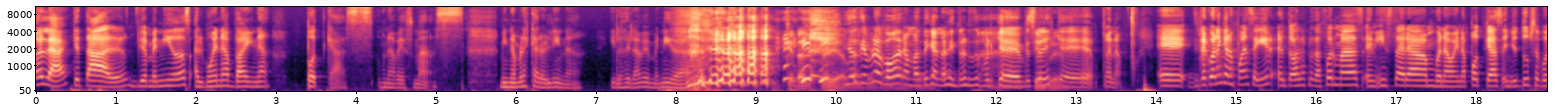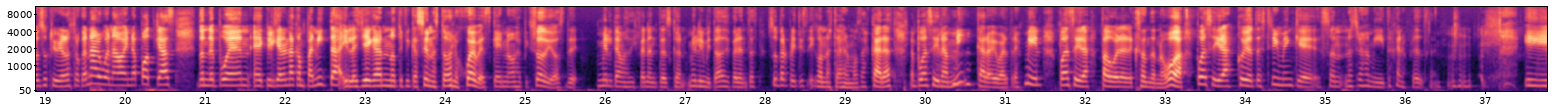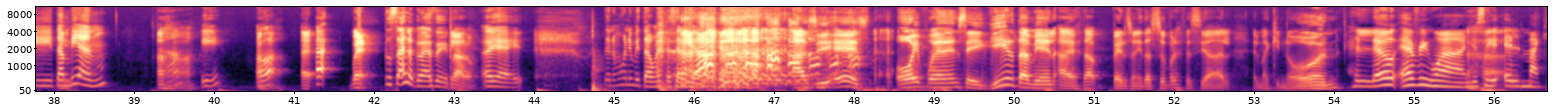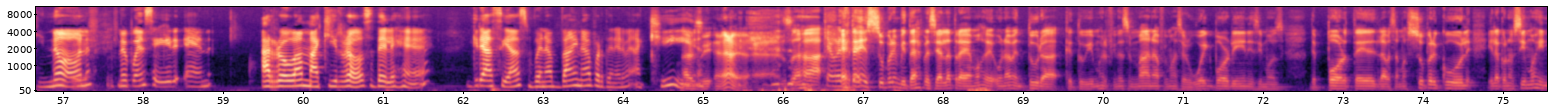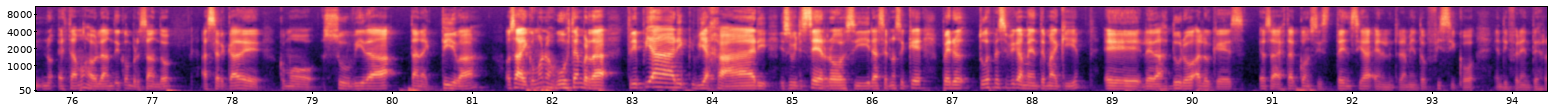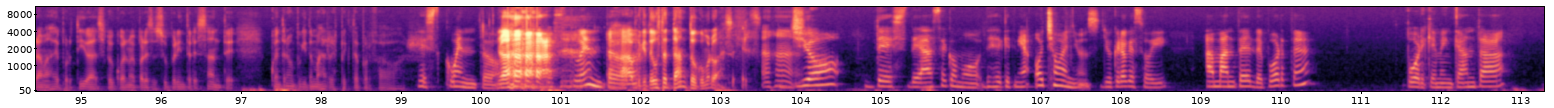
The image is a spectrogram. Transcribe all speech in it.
Hola, ¿qué tal? Bienvenidos al Buena Vaina Podcast, una vez más. Mi nombre es Carolina y les doy la bienvenida. ¿Qué tal sería? Yo siempre me pongo dramática en los intros, no sé por qué. Empecé a decir Siempre. que, bueno, eh, recuerden que nos pueden seguir en todas las plataformas, en Instagram, Buena Vaina Podcast, en YouTube se pueden suscribir a nuestro canal, Buena Vaina Podcast, donde pueden eh, clicar en la campanita y les llegan notificaciones todos los jueves que hay nuevos episodios de mil temas diferentes, con mil invitados diferentes, super pretties y con nuestras hermosas caras. Me pueden seguir a mí, Caro Ibar 3000, pueden seguir a Paola Alexander Novoa, pueden seguir a Coyote Streaming, que son nuestros amiguitos que nos producen. y también... Ajá. Ah, y... Ajá. Eh, Ah. Bueno, Tú sabes lo que voy a decir. claro. Ok. Tenemos un invitado muy especial. Así es. Hoy pueden seguir también a esta personita súper especial, el maquinón. Hello everyone, yo soy el maquinón. Me pueden seguir en arroba maquirosdlg. Gracias, buena vaina por tenerme aquí. Así es. Esta es súper invitada especial, la traemos de una aventura que tuvimos el fin de semana. Fuimos a hacer wakeboarding, hicimos deporte, la pasamos súper cool y la conocimos y no- estábamos hablando y conversando acerca de como su vida tan activa. O sea, y cómo nos gusta en verdad tripear y viajar y, y subir cerros y ir a hacer no sé qué. Pero tú específicamente, Maki, eh, le das duro a lo que es, o sea, esta consistencia en el entrenamiento físico en diferentes ramas deportivas, lo cual me parece súper interesante. Cuéntanos un poquito más al respecto, por favor. Les cuento. les cuento. Ajá, ¿por qué te gusta tanto? ¿Cómo lo haces? Ajá. Yo desde hace como, desde que tenía ocho años, yo creo que soy amante del deporte porque me encanta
